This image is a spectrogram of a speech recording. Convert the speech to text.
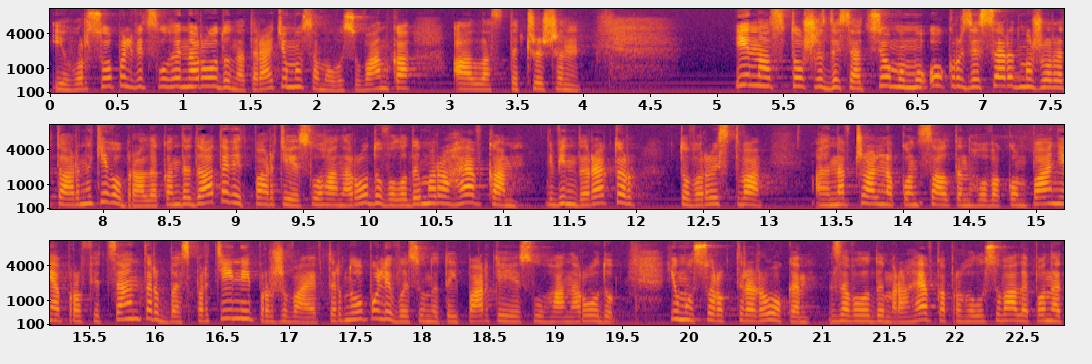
Ігор Сопель від «Слуги народу», на третьому самовисуванка Алла Стечишин. І на 167-му окрузі серед мажоритарників обрали кандидата від партії Слуга народу Володимира Гевка. Він директор товариства навчально-консалтингова компанія Профіцентр безпартійний проживає в Тернополі, висунутий партією Слуга народу. Йому 43 роки. За Володимира Гевка проголосували понад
